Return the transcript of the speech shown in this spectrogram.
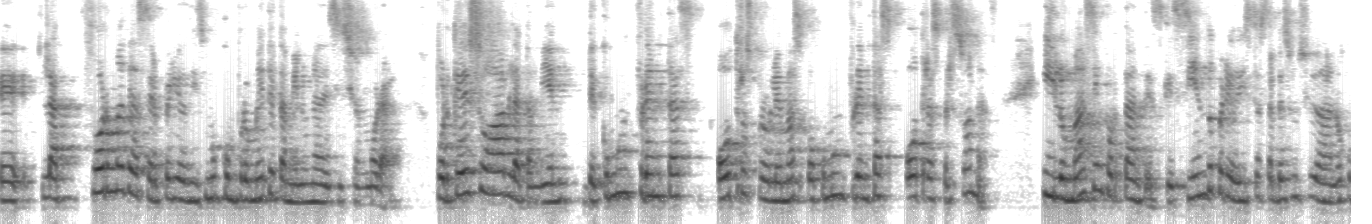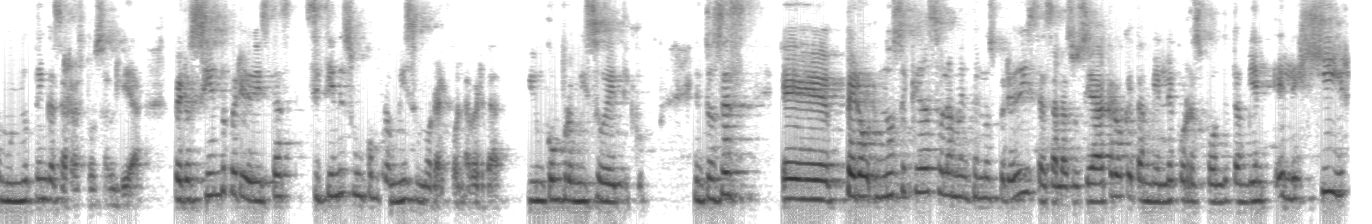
eh, la forma de hacer periodismo compromete también una decisión moral, porque eso habla también de cómo enfrentas otros problemas o cómo enfrentas otras personas. Y lo más importante es que siendo periodistas, tal vez un ciudadano común no tenga esa responsabilidad, pero siendo periodistas, si tienes un compromiso moral con la verdad y un compromiso ético. Entonces, eh, pero no se queda solamente en los periodistas, a la sociedad creo que también le corresponde también elegir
